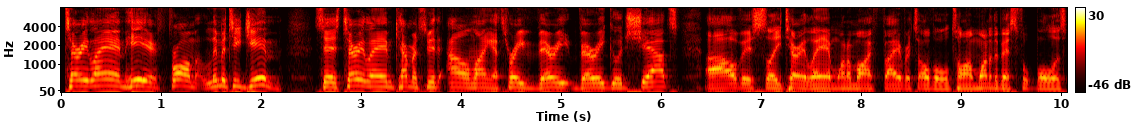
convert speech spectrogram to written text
Terry Lamb here from Limity Jim says Terry Lamb, Cameron Smith, Alan Lang are three very, very good shouts. Uh, obviously, Terry Lamb, one of my favourites of all time, one of the best footballers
